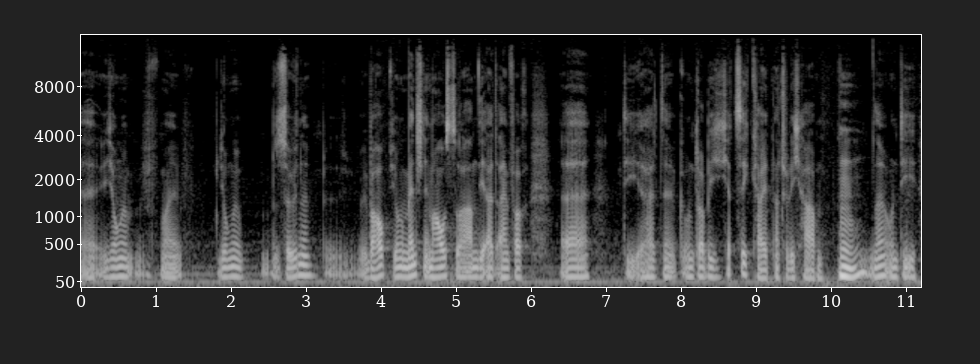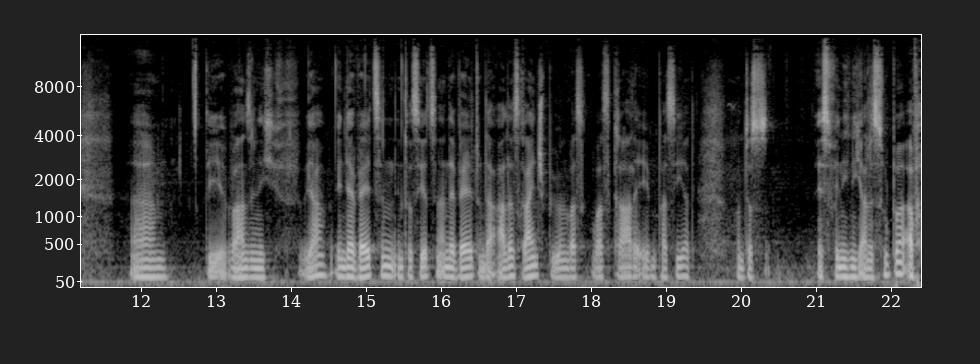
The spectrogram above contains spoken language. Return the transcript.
äh, junge, mal, junge Söhne, äh, überhaupt junge Menschen im Haus zu haben, die halt einfach, äh, die halt eine unglaubliche Jetzigkeit natürlich haben Mhm. ne? und die, ähm, die wahnsinnig ja, in der Welt sind, interessiert sind an der Welt und da alles reinspüren, was, was gerade eben passiert. Und das ist, finde ich, nicht alles super, aber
